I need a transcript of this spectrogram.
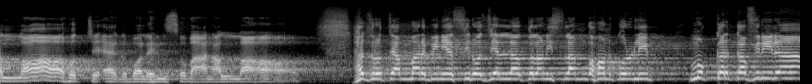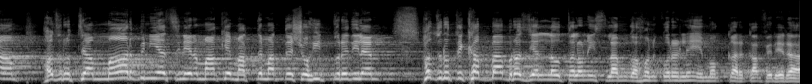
আল্লাহ হচ্ছে এক, বলেন সোবান আল্লাহ হজরতে আম্মার বিনিয়াসি রাজিয়াল্লাহ তালান ইসলাম গ্রহণ করলি, মক্কার কাফিরিরা হজরতে আম্মার বিনিয়াসিনের মাকে মারতে মারতে শহীদ করে দিলেন। হজরতে খাব্বাব রাজিয়াল্লাহ তালান ইসলাম গ্রহণ করলে মক্কার কাফিরেরা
